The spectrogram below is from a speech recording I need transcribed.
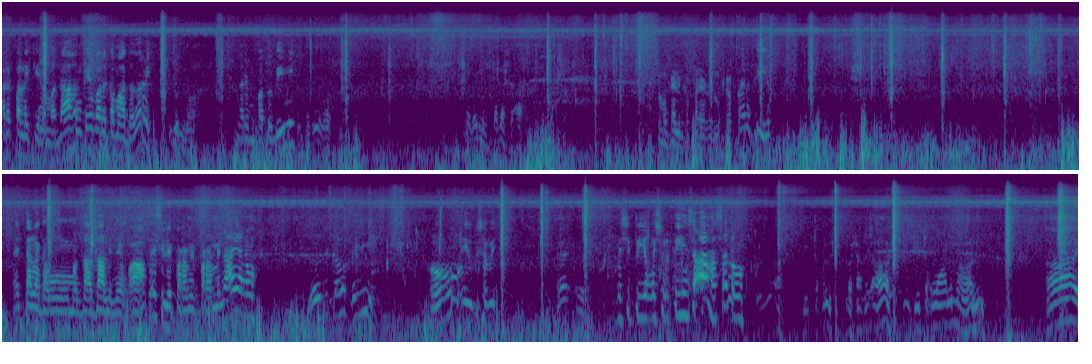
Ano pala kinamadahan kayo ba nagkamada na rin? yun mo. Narin ba to din eh? Oo. Sabay magtalas, ah. Magaling ka pa rin mag Paano tiyo? Ay talagang mandadali na yung ahas. Sila parami-parami na yan oh. Yun, di kalaki. Oo, ibig sabihin. Eh, eh, May si Piyong isurtihin sa ahas ano? dito ko, masakit, ah, dito ko nga naman. Ay,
